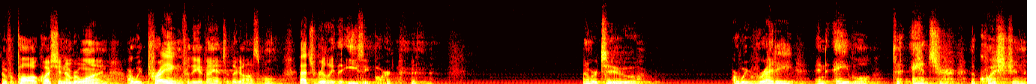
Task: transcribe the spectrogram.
So, for Paul, question number one are we praying for the advance of the gospel? That's really the easy part. number two, are we ready and able to answer the question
